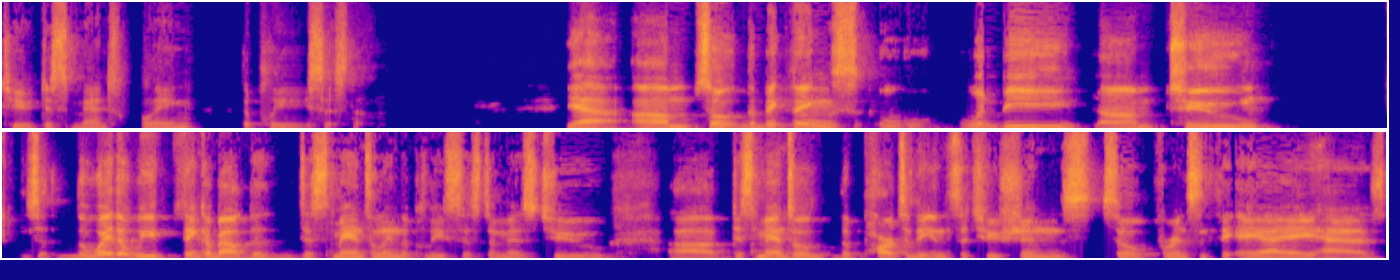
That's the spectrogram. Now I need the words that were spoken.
to dismantling the police system? Yeah. Um, so the big things would be um, to so the way that we think about the dismantling the police system is to uh, dismantle the parts of the institutions. So, for instance, the AIA has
